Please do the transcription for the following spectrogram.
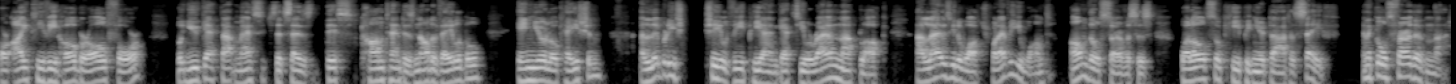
or ITV Hub or all four, but you get that message that says this content is not available in your location, a Liberty Shield VPN gets you around that block, allows you to watch whatever you want on those services while also keeping your data safe. And it goes further than that.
